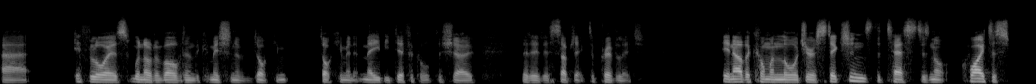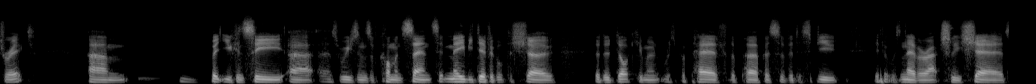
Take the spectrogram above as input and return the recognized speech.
uh, if lawyers were not involved in the commission of the docu document, it may be difficult to show that it is subject to privilege. In other common law jurisdictions, the test is not quite as strict, um, but you can see uh, as reasons of common sense, it may be difficult to show that a document was prepared for the purpose of a dispute if it was never actually shared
